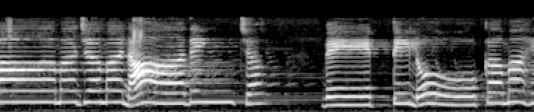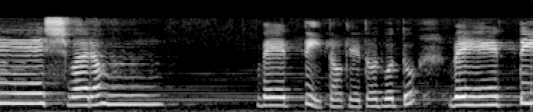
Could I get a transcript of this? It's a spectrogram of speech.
मामजमनादिञ्च वेत्ति लोकमहेश्वरम् वेत्ति तके तद्वत्तु वेत्ति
